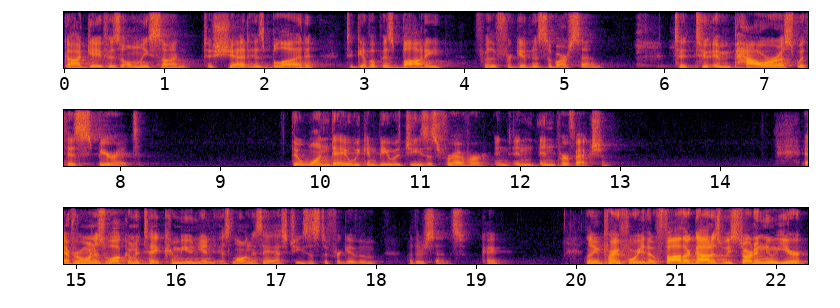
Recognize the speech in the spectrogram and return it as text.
God gave his only son to shed his blood, to give up his body for the forgiveness of our sin, to, to empower us with his spirit, that one day we can be with Jesus forever in, in, in perfection. Everyone is welcome to take communion as long as they ask Jesus to forgive them of their sins, okay? Let me pray for you though. Father God, as we start a new year,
